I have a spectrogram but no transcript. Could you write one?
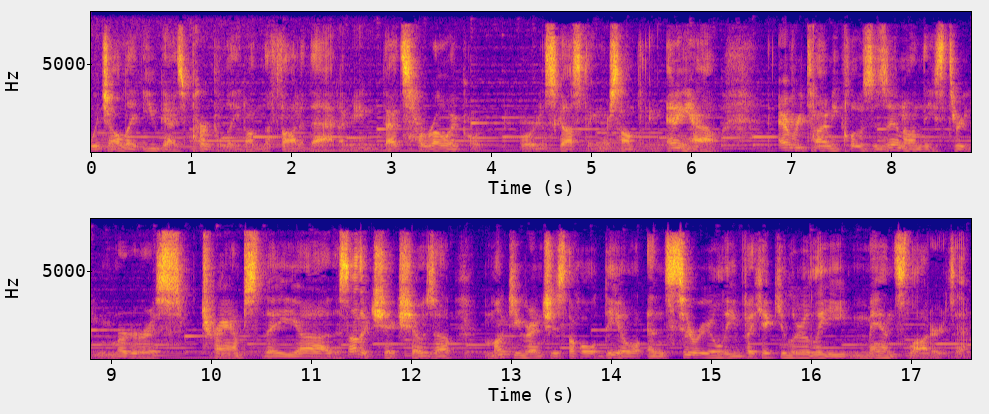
which I'll let you guys percolate on the thought of that. I mean, that's heroic or, or disgusting or something. Anyhow, every time he closes in on these three murderous tramps, they uh, this other chick shows up, monkey wrenches the whole deal, and serially, vehicularly manslaughters him.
